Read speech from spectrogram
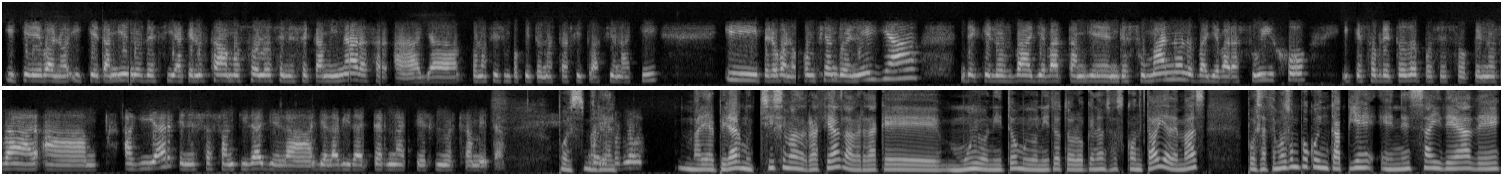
y que bueno y que también nos decía que no estábamos solos en ese caminar, ya conocéis un poquito nuestra situación aquí y pero bueno confiando en ella de que nos va a llevar también de su mano, nos va a llevar a su hijo y que sobre todo pues eso que nos va a, a guiar en esa santidad y en la, y en la vida eterna que es nuestra meta. Pues María, pues María Pilar, muchísimas gracias. La verdad que muy bonito, muy bonito todo lo que nos has contado y además, pues hacemos un poco hincapié en esa idea de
